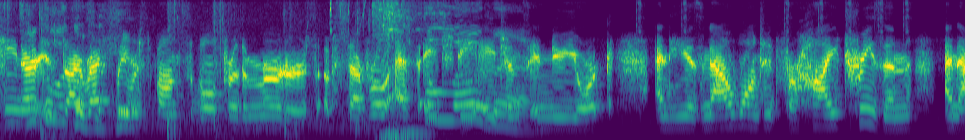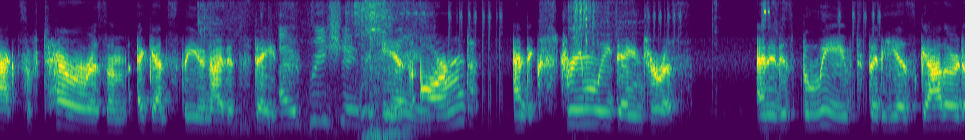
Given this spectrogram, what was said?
Keener is directly responsible for the murders of several SHD agents in New York, and he is now wanted for high treason and acts of terrorism against the United States. I appreciate the He is armed and extremely dangerous, and it is believed that he has gathered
